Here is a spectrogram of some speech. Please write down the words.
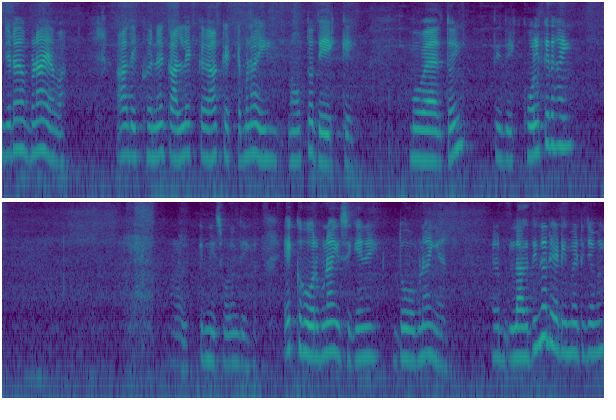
ਜਿਹੜਾ ਬਣਾਇਆ ਵਾ। ਆ ਦੇਖੋ, ਇਹਨੇ ਕੱਲ ਇੱਕ ਆ ਕਿੱਟ ਬਣਾਈ, ਉਹ ਤੋਂ ਦੇਖ ਕੇ ਮੋਬਾਈਲ ਤੋਂ ਹੀ, ਤੇ ਦੇਖ ਖੋਲ ਕੇ ਦਿਖਾਈ। ਕਿੰਨੀ ਸੋਹਣੀ ਦੇਖ। ਇੱਕ ਹੋਰ ਬਣਾਈ ਸੀਗੇ ਨੇ ਦੋ ਬਣਾਈਆਂ। ਲੱਗਦੀ ਨਾ ਰੈਡੀਮੇਡ ਜਿਵੇਂ?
